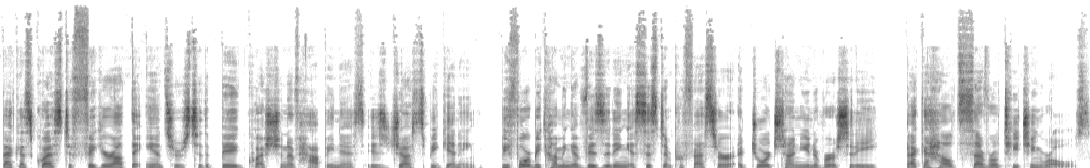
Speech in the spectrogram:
Becca's quest to figure out the answers to the big question of happiness is just beginning. Before becoming a visiting assistant professor at Georgetown University, Becca held several teaching roles,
